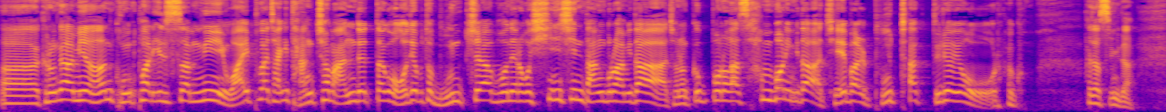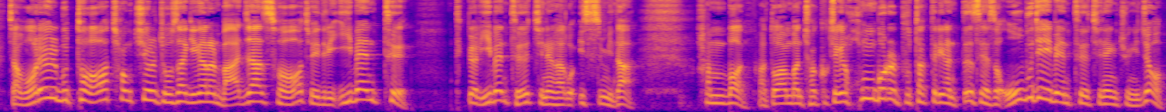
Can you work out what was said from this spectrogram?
아, 그런가 하면 0813님 와이프가 자기 당첨 안 됐다고 어제부터 문자 보내라고 신신당부를 합니다. 저는 끝번호가 3번입니다. 제발 부탁드려요. 라고 하셨습니다. 자, 월요일부터 청취율 조사 기간을 맞아서 저희들이 이벤트, 특별 이벤트 진행하고 있습니다. 한 번, 또 한 번 적극적인 홍보를 부탁드리는 뜻에서 오브제 이벤트 진행 중이죠.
